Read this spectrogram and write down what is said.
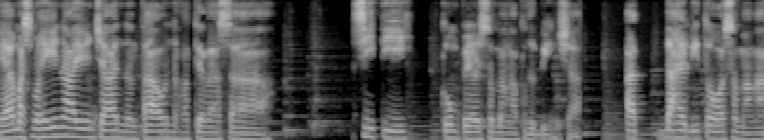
Kaya mas mahina yung tiyan ng taong nakatira sa city compare sa mga probinsya. At dahil ito sa mga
